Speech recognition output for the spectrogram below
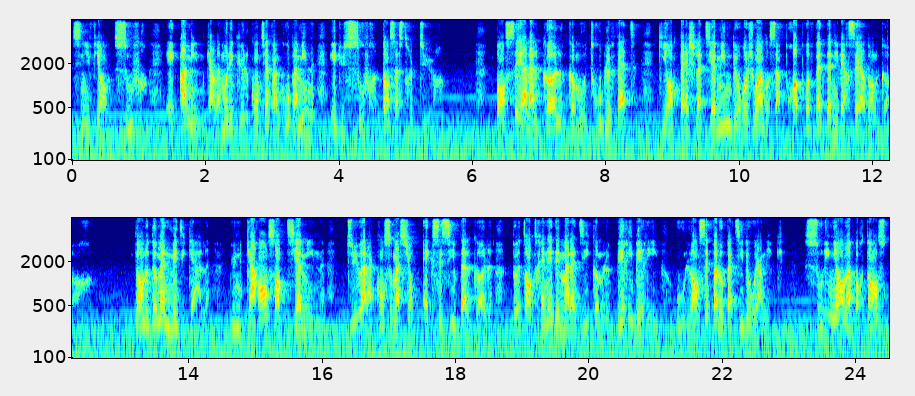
signifiant soufre, et amine, car la molécule contient un groupe amine et du soufre dans sa structure. Pensez à l'alcool comme au trouble fête qui empêche la thiamine de rejoindre sa propre fête d'anniversaire dans le corps. Dans le domaine médical, une carence en thiamine due à la consommation excessive d'alcool peut entraîner des maladies comme le beriberi ou l'encéphalopathie de Wernicke, soulignant l'importance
